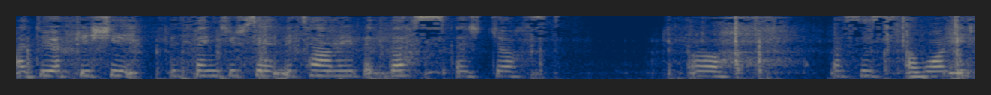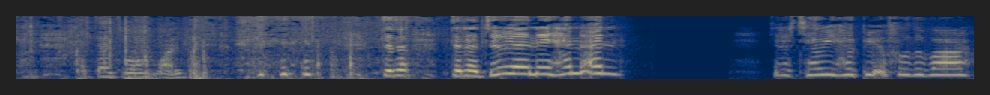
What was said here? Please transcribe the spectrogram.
I do appreciate the things you've sent me, Tammie, but this is just... Oh, this is... I wanted... I did want one. did, I, did I do any hinting? Did I tell you how beautiful they were?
